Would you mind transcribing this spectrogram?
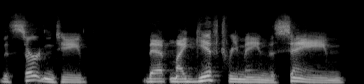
with certainty that my gift remained the same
